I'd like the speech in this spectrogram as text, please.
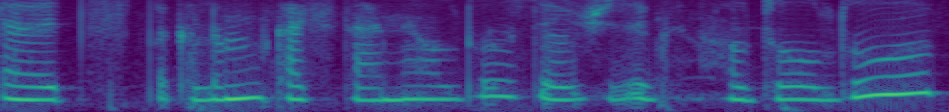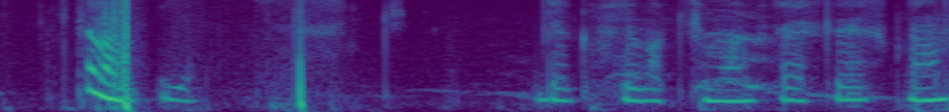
Evet bakalım kaç tane oldu? 486 oldu. Tamam iyi. Bir dakika şey bakacağım arkadaşlar eskiden.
